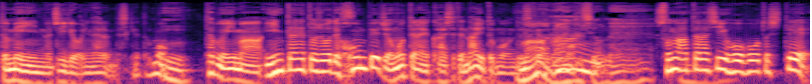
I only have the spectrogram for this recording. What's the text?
とメインの事業になるんですけれども、多分今、インターネット上でホームページを持ってない会社ってないと思うんですけども、あないですよね。その新しい方法として、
